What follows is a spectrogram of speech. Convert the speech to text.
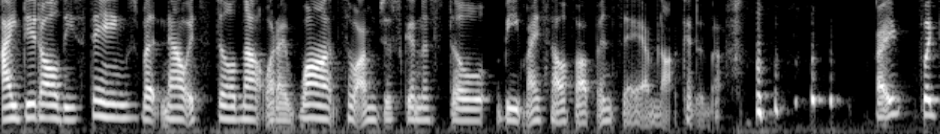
I did all these things, but now it's still not what I want. So I'm just going to still beat myself up and say I'm not good enough. right? It's like,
